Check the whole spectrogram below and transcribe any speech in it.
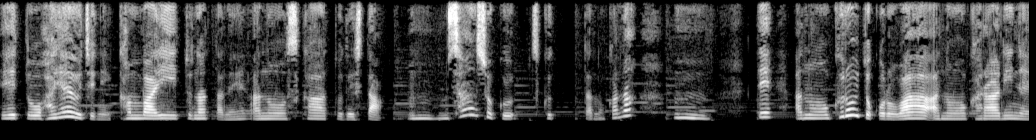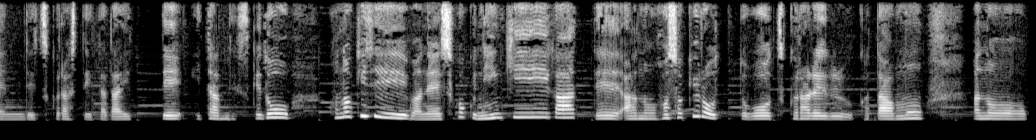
えっ、ー、と、早いうちに完売となったね、あのスカートでした。うん、3色作ったのかな？うん。で、あの、黒いところは、あの、カラーリネンで作らせていただいていたんですけど、この生地はね、すごく人気があって、あの、細キュロットを作られる方も、あの、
